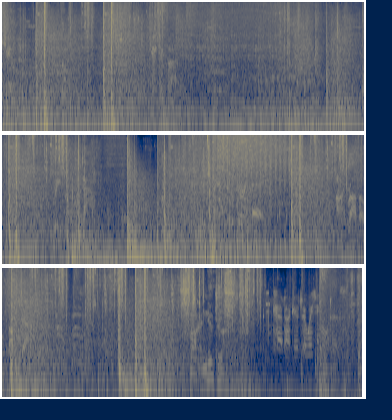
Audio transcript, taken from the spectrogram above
kill. Kill confirmed. Reaper down. Securing A. Bravo, locked down. Spotter neutralized. Care package awaiting orders.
